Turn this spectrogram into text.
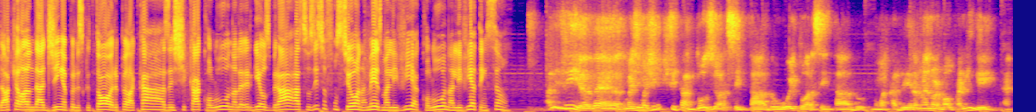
aquela andadinha pelo escritório, pela casa, esticar a coluna, erguer os braços, isso funciona mesmo? Alivia a coluna, alivia a tensão? Alivia, né? Mas imagine que ficar 12 horas sentado ou 8 horas sentado numa cadeira não é normal para ninguém, né?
